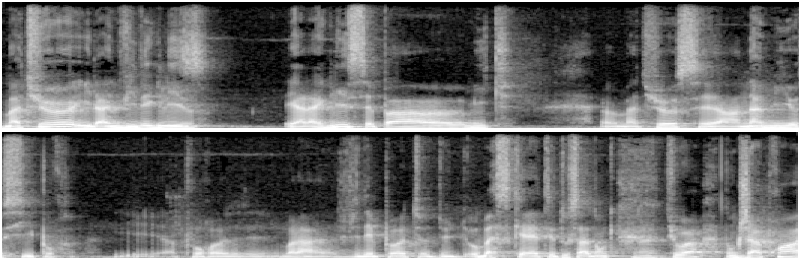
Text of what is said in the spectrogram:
Mathieu, il a une vie d'église. Et à l'église, c'est pas euh, Mick. Euh, Mathieu, c'est un ami aussi pour pour euh, voilà j'ai des potes au basket et tout ça donc tu vois donc j'apprends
